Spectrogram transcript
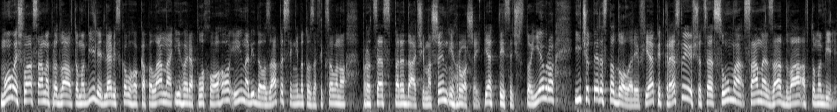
Мова йшла саме про два автомобілі для військового капелана Ігоря Плохого, і на відеозаписі нібито зафіксовано процес передачі машин і грошей 5100 євро і 400 доларів. Я підкреслюю, що це сума саме за два автомобілі.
